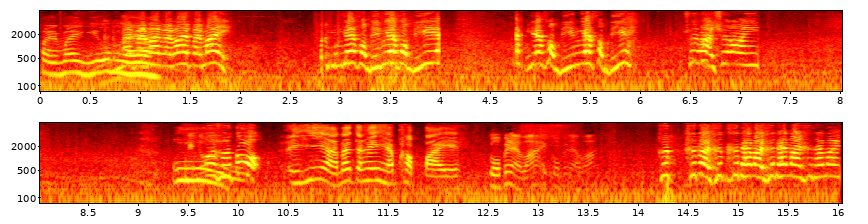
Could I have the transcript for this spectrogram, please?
ไฟไหม้อย่างงี้อุ้มไงไม่ไม่ไม่ไม่ไม่ไม่มึงแยกศพดีมึงแยกศพดีมึงแยกศพดีมึงแยกศพดีช่วยหน่อยช่วยหน่อย อู้โต้ช่วยโต้ไอ้เหี้ยน่าจะให้แฮปขับไป โกไปไหนวะไอโกไปไหนวะขึ้นขึ้นหน่อยขึ้นขึ้นแทนหน่อยขึ้นแทนหน่อยขึ้นแทนหน่อย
